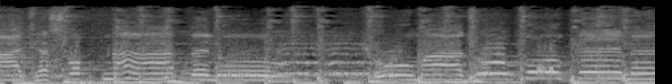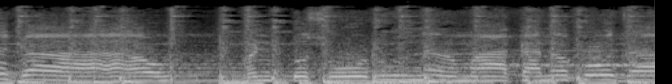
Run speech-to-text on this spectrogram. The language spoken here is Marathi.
माझ्या स्वप्नातलो तो माझो कोकण गाव. म्हणतो सोडून माका नको जा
